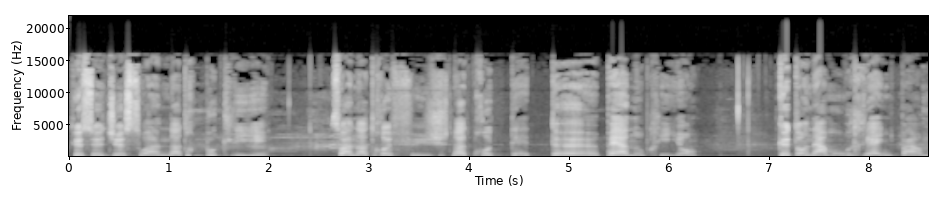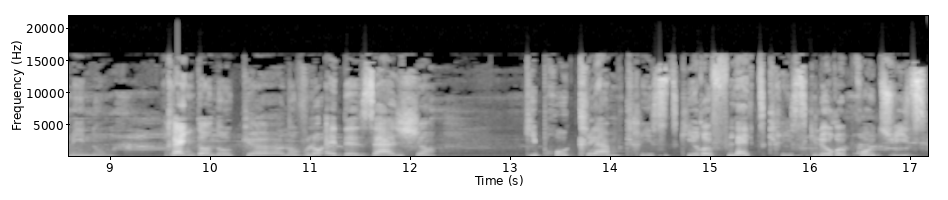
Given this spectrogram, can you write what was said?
Que ce Dieu soit notre bouclier, soit notre refuge, notre protecteur. Père, nous prions. Que ton amour règne parmi nous, règne dans nos cœurs. Nous voulons être des agents qui proclament Christ, qui reflètent Christ, qui le reproduisent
